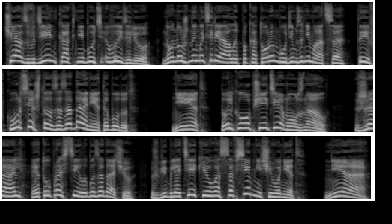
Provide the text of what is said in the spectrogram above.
Час в день как-нибудь выделю, но нужны материалы, по которым будем заниматься. Ты в курсе, что за задания-то будут? Нет, только общие темы узнал. Жаль, это упростило бы задачу. В библиотеке у вас совсем ничего нет? Не.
